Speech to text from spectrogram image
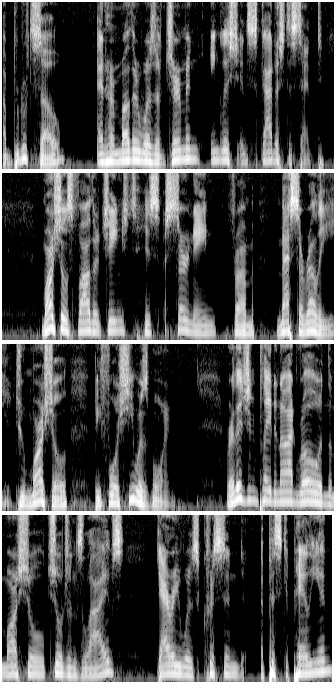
Abruzzo, and her mother was of German, English, and Scottish descent. Marshall's father changed his surname from Massarelli to Marshall before she was born. Religion played an odd role in the Marshall children's lives. Garry was christened Episcopalian,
